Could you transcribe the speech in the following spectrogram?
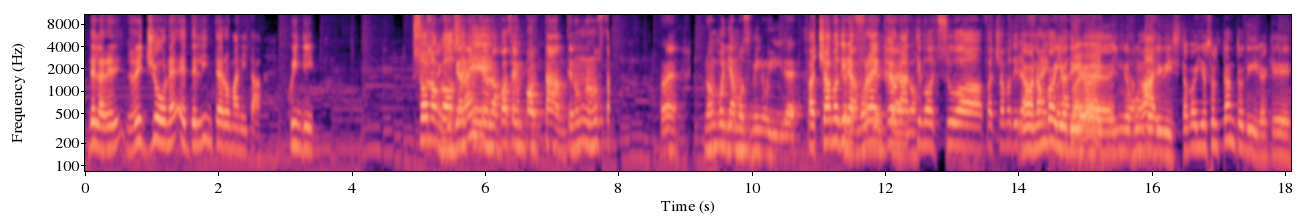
della re- regione e dell'intera umanità. Quindi sono Eh, cose che è una cosa importante, non, non sta... eh, non vogliamo sminuire. Facciamo dire a Frank un attimo il suo. Facciamo dire a No, non Frank voglio dire Vai, vai. il mio questione, punto vai. di vista, voglio soltanto dire che eh,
